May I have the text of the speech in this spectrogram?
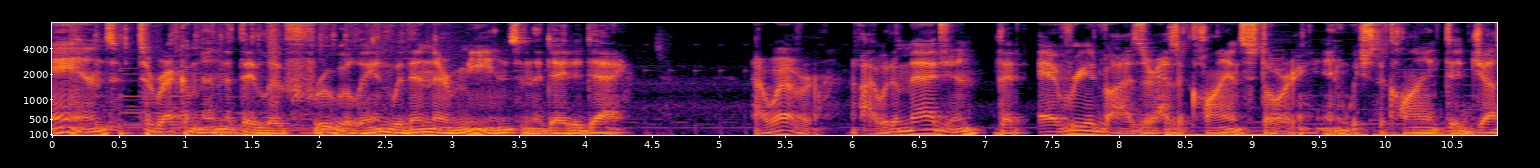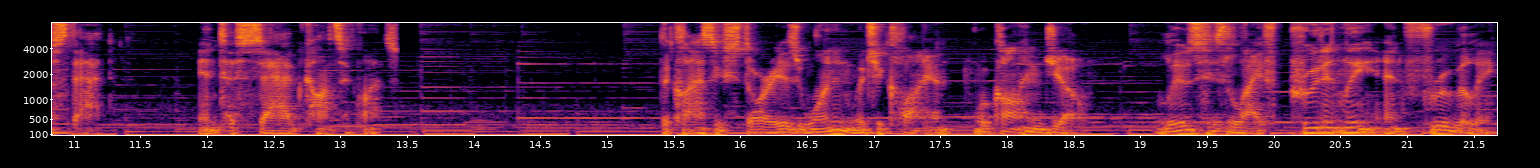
and to recommend that they live frugally and within their means in the day to day. However, I would imagine that every advisor has a client story in which the client did just that, and to sad consequence. The classic story is one in which a client, we'll call him Joe, lives his life prudently and frugally,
